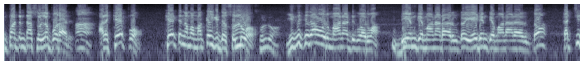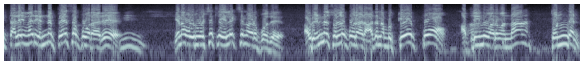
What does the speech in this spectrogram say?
இம்பார்ட்டன்டா சொல்ல போறாரு. அத கேட்போம். கேட்டு நம்ம மக்கள் கிட்ட சொல்லுவோம். சொல்லுவோம். இதுக்குதான் ஒரு மாநாட்டுக்கு வருவான். டிஎம்கே மாநாடா இருக்கட்டும் ஏடிஎம்கே மாநாடா இருக்கட்டும் கட்சி தலைவர் என்ன பேச போறாரு. ஏன்னா ஒரு வருஷத்துல எலெக்ஷன் வரப்போகுது. அவர் என்ன சொல்ல போறாரு? அதை நம்ம கேட்போம். அப்படின்னு வரவன் தான் தொண்டன்.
